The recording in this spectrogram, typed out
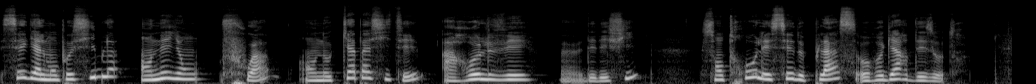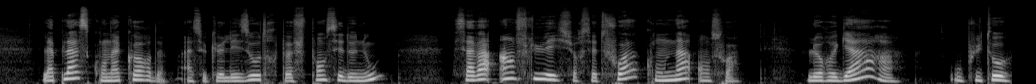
C'est également possible en ayant foi en nos capacités à relever euh, des défis sans trop laisser de place au regard des autres. La place qu'on accorde à ce que les autres peuvent penser de nous, ça va influer sur cette foi qu'on a en soi. Le regard, ou plutôt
